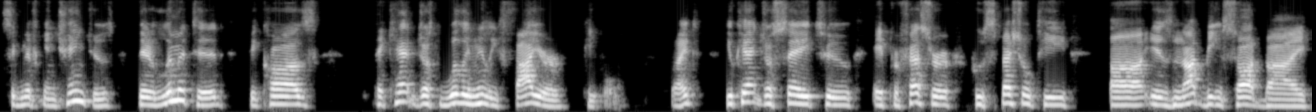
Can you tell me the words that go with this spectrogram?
significant changes, they're limited because they can't just willy-nilly fire people, right? You can't just say to a professor whose specialty uh, is not being sought by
